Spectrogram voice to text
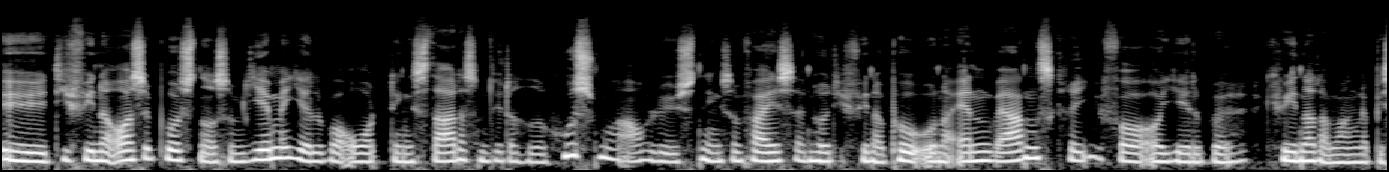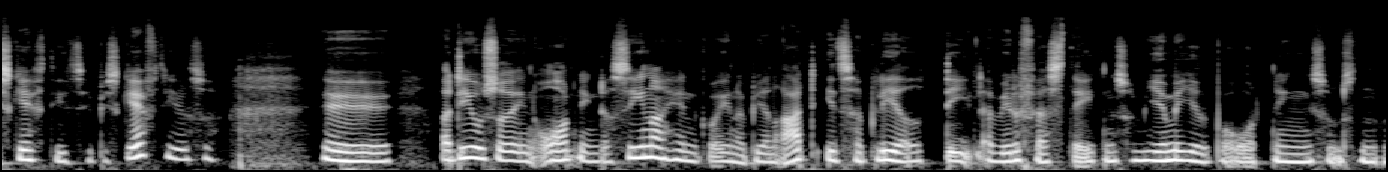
Øh, de finder også på sådan noget som hjemmehjælperordning, starter som det, der hedder husmorafløsning, som faktisk er noget, de finder på under 2. verdenskrig for at hjælpe kvinder, der mangler beskæftigelse til beskæftigelse. Øh, og det er jo så en ordning, der senere hen går ind og bliver en ret etableret del af velfærdsstaten, som hjemmehjælperordningen, som sådan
